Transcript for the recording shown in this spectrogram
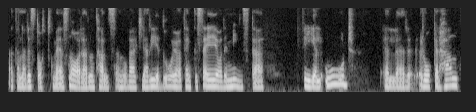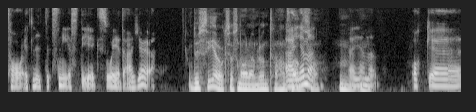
att han hade stått med snara runt halsen och verkligen redo. Och jag tänkte, säger jag det minsta fel ord eller råkar han ta ett litet snedsteg så är det adjö. Du ser också snaran runt hans Jajamän. hals? och- Mm, mm. Och eh,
